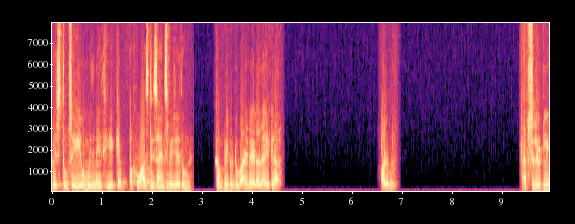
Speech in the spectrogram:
पंकज तुमसे ये उम्मीद नहीं थी क्या बकवास डिज़ाइन भेजे तुमने? कंपनी को डुबाने का इरादा है क्या? और एब्सोल्युटली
